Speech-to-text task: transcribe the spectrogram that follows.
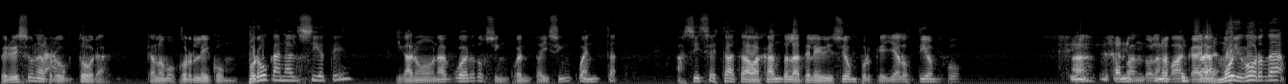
pero es una Claro. productora que a lo mejor le compró Canal 7, llegaron a un acuerdo, 50 y 50. Así se está trabajando la televisión porque ya los tiempos, sí, ¿ah? no- cuando la no es vaca culpa- era muy gorda,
